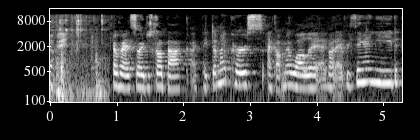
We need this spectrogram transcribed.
Okay. Okay, so I just got back. I picked up my purse. I got my wallet. I got everything I need.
